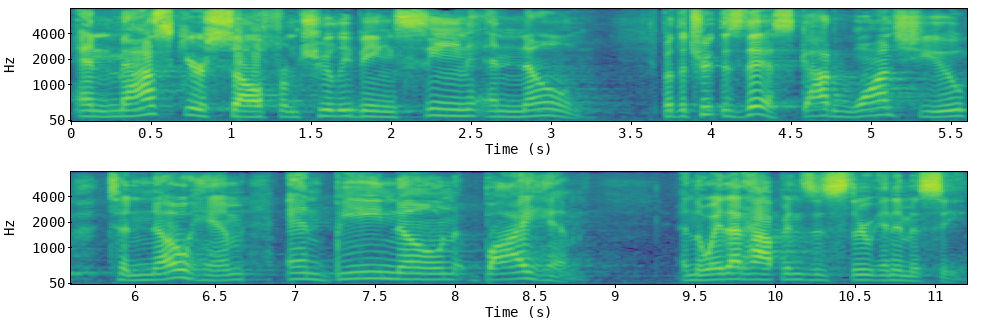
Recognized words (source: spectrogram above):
and mask yourself from truly being seen and known. But the truth is this God wants you to know Him and be known by Him. And the way that happens is through intimacy.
